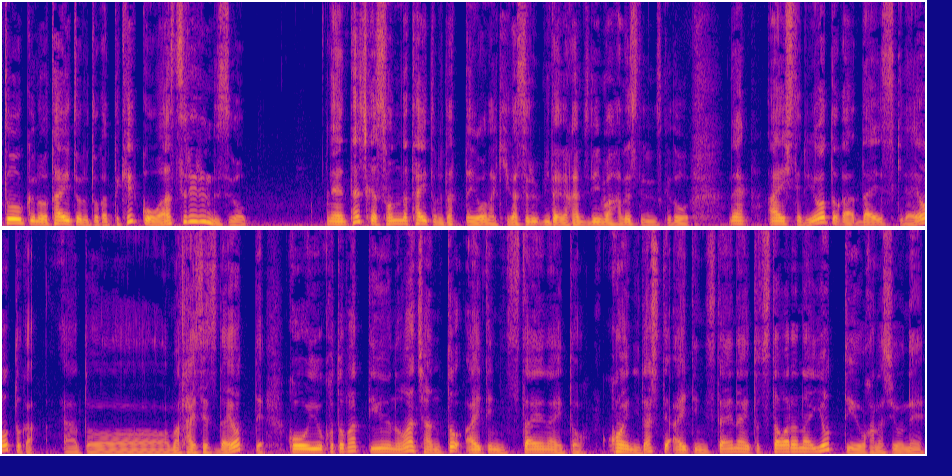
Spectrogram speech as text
トークのタイトルとかって結構忘れるんですよ。ね、確かそんなタイトルだったような気がするみたいな感じで今話してるんですけど、ね、愛してるよとか大好きだよとか、あと、まあ、大切だよって、こういう言葉っていうのはちゃんと相手に伝えないと、声に出して相手に伝えないと伝わらないよっていうお話をね、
